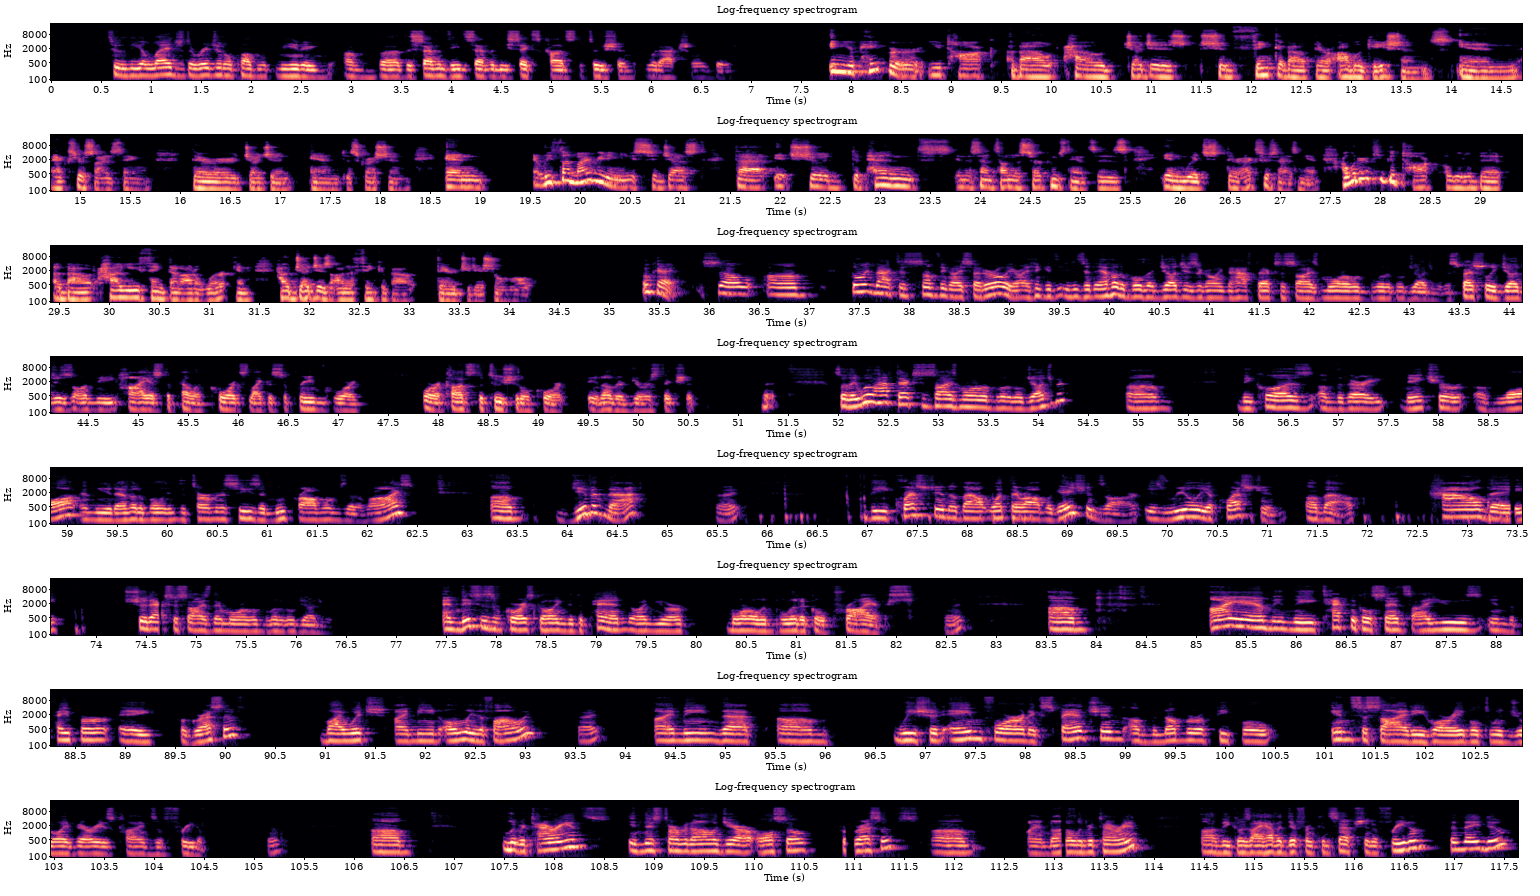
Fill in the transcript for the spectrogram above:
to the alleged original public meaning of uh, the 1776 Constitution would actually do. In your paper, you talk about how judges should think about their obligations in exercising their judgment and discretion. And at least on my reading, you suggest that it should depend, in a sense, on the circumstances in which they're exercising it. I wonder if you could talk a little bit about how you think that ought to work and how judges ought to think about their judicial role. Okay, so um, going back to something I said earlier, I think it, it is inevitable that judges are going to have to exercise moral and political judgment, especially judges on the highest appellate courts like a Supreme Court or a constitutional court in other jurisdictions. So they will have to exercise moral and political judgment um, because of the very nature of law and the inevitable indeterminacies and new problems that arise. Um, given that, right, the question about what their obligations are is really a question about how they should exercise their moral and political judgment. And this is, of course, going to depend on your moral and political priors. Right? Um, I am, in the technical sense I use in the paper, a progressive, by which I mean only the following. Right? I mean that um, we should aim for an expansion of the number of people in society who are able to enjoy various kinds of freedom. Um, libertarians, in this terminology, are also progressives. Um, I am not a libertarian uh, because I have a different conception of freedom than they do.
